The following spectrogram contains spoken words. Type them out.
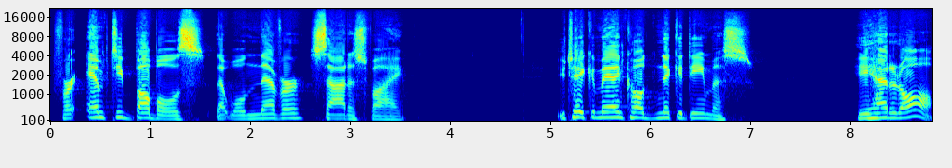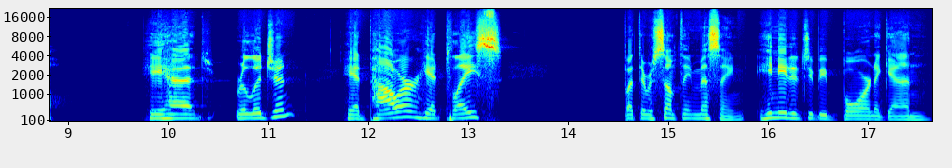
for empty bubbles that will never satisfy. You take a man called Nicodemus, he had it all. He had religion, he had power, he had place, but there was something missing. He needed to be born again.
